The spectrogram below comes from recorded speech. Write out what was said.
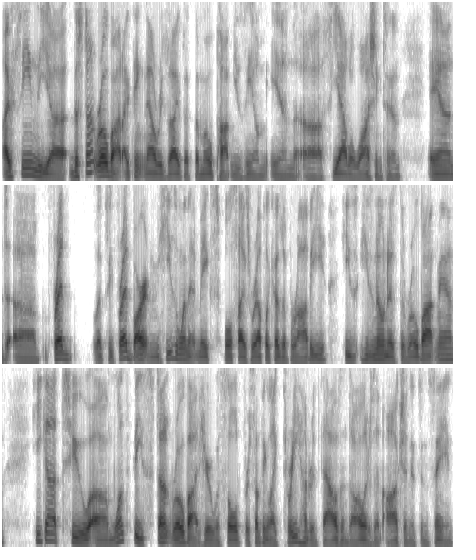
I've seen the uh, the stunt robot. I think now resides at the MoPOP Museum in uh, Seattle, Washington, and uh, Fred. Let's see, Fred Barton. He's the one that makes full size replicas of Robby. He's he's known as the Robot Man. He got to um, once the stunt robot here was sold for something like three hundred thousand dollars at auction. It's insane.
